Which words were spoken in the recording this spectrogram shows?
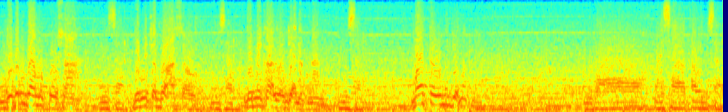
Ba nagdamo pusa? Ano, sir? Di may kabuasaw. Ano, sir? Di may kaalog anak nan. Ano, sir? Mga tao na anak nan. Hangga may sa tawid, sir.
